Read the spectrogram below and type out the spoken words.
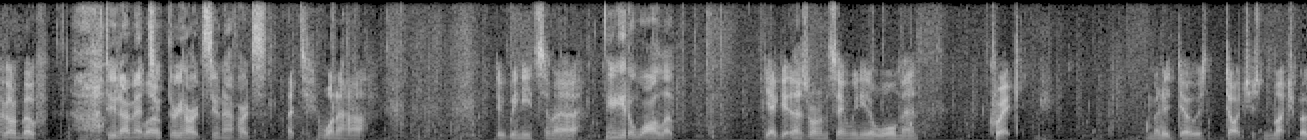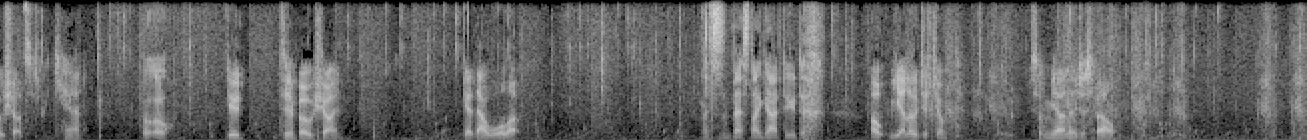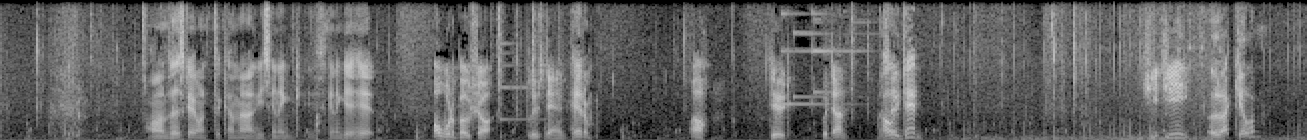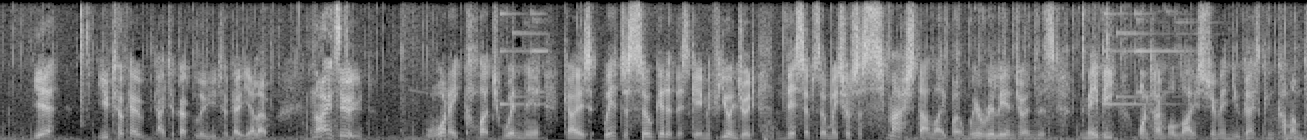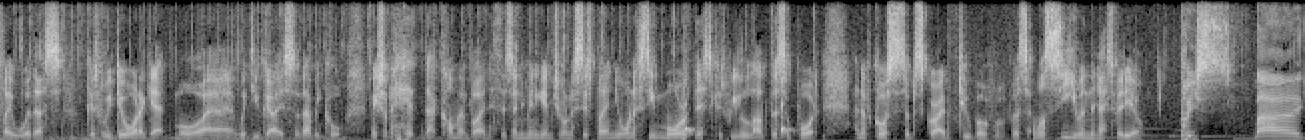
I got them both. Dude, I'm at Hello. two, three hearts, two and a half hearts. I'm at two, one and a half. Dude, we need some, uh... You need a wall up. Yeah, get- that's what I'm saying. We need a wall, man. Quick. I'm gonna do- dodge as much bow shots as we can. Uh oh. Dude, the bow shine. Get that wall up. This is the best I got, dude. Oh, yellow just jumped. Some yellow just fell. oh, if this guy wants to come out, he's gonna he's gonna get hit. Oh, what a bow shot. Blue's down. Hit him. Oh, dude, we're done. That's oh, it. he did. GG. Did that kill him? Yeah. You took out, I took out blue, you took out yellow. Nice, Dude. dude. What a clutch win there. Guys, we're just so good at this game. If you enjoyed this episode, make sure to smash that like button. We're really enjoying this. Maybe one time we'll live stream and you guys can come and play with us because we do want to get more uh, with you guys, so that'd be cool. Make sure to hit that comment button if there's any minigames you want us to play and you want to see more of this because we love the support. And of course, subscribe to both of us, and we'll see you in the next video. Peace. Bye.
